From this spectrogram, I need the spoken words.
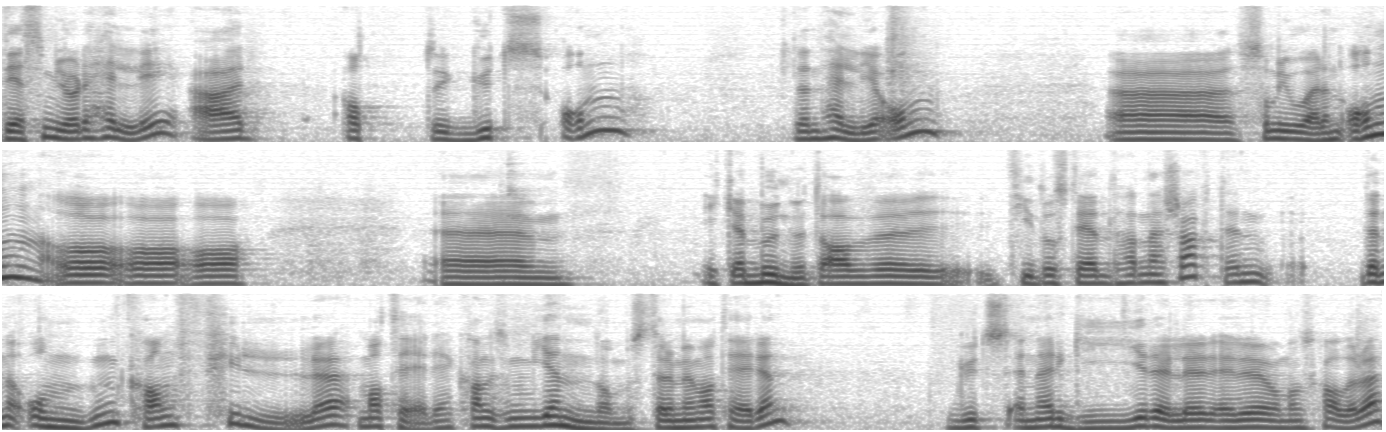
Det som gjør det hellig, er at Guds ånd, Den hellige ånd, Uh, som jo er en ånd, og, og, og uh, ikke er bundet av uh, tid og sted. hadde jeg sagt. Den, denne ånden kan fylle materie, kan liksom gjennomstrømme materien. Guds energier, eller, eller, hva man skal kalle det.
